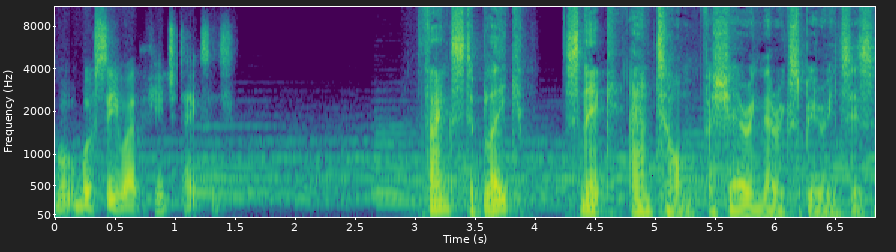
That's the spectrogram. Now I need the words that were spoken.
We'll see where the future takes us. Thanks to Blake, Snick, and Tom for sharing their experiences.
